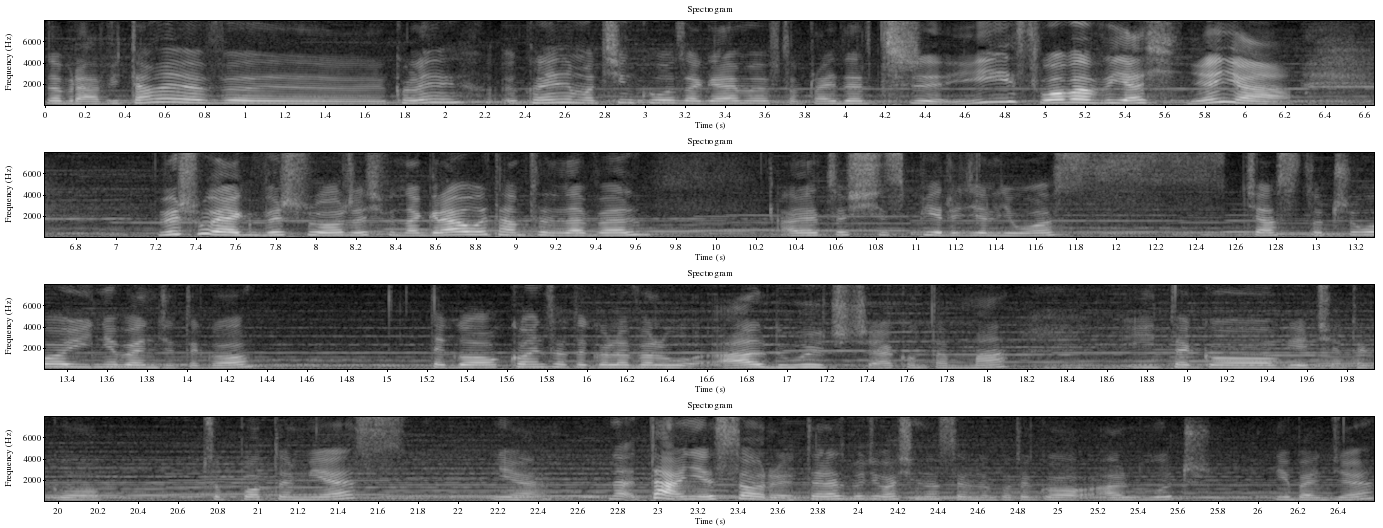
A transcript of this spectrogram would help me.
Dobra, witamy w kolejnym odcinku Zagrajmy w Tomb Raider 3 i słowa wyjaśnienia! Wyszło jak wyszło, żeśmy nagrały tamten level, ale coś się spierdzieliło, ciastoczyło i nie będzie tego. Tego końca tego levelu Aldwitch, czy jak on tam ma. I tego, wiecie, tego, co potem jest. Nie. Ta, nie, sorry. Teraz będzie właśnie następny, bo tego Aldwitch nie będzie.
